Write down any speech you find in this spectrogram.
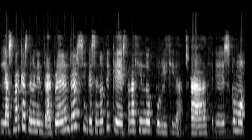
las marcas deben entrar, pero deben entrar sin que se note que están haciendo publicidad. O sea, es como,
